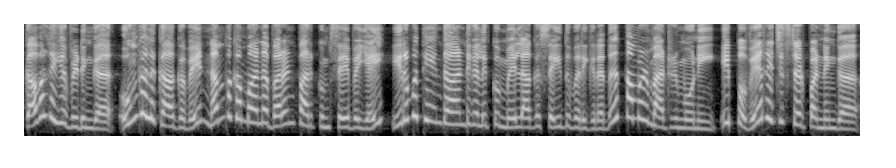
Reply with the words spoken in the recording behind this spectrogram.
கவலைய விடுங்க. உங்களுக்காகவே நம்பகமான வரன் பார்க்கும் சேவையை இருபத்தி ஐந்து ஆண்டுகளுக்கும் மேலாக செய்து வருகிறது தமிழ் மேட்ரிமோனி. இப்பவே ரெஜிஸ்டர் பண்ணுங்க.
